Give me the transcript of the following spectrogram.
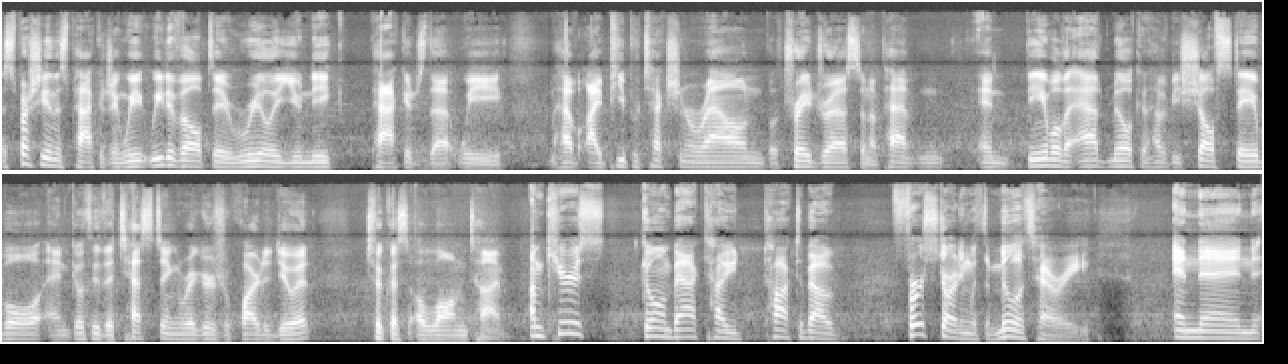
especially in this packaging. We, we developed a really unique package that we have IP protection around, both trade dress and a patent. And being able to add milk and have it be shelf stable and go through the testing rigors required to do it took us a long time. I'm curious, going back to how you talked about first starting with the military and then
